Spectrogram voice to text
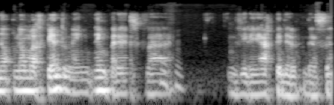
não, não me arrependo, nem, nem me parece que vá. Uhum me virei a arrepender dessa,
